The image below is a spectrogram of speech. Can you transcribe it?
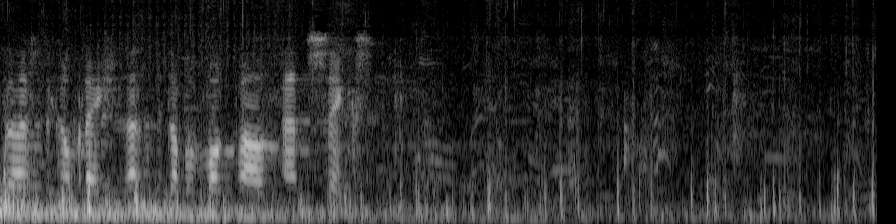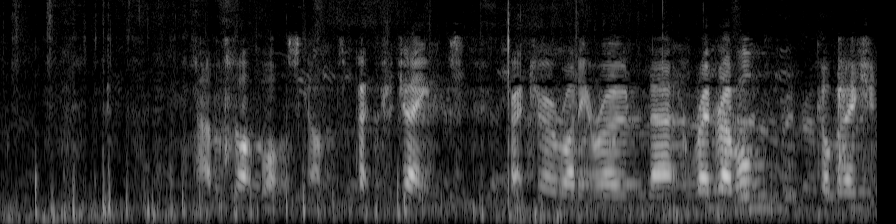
first the combination. That's the double log piles and six. Out of comes Petra James. Petra running her own uh, Red Rebel, combination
